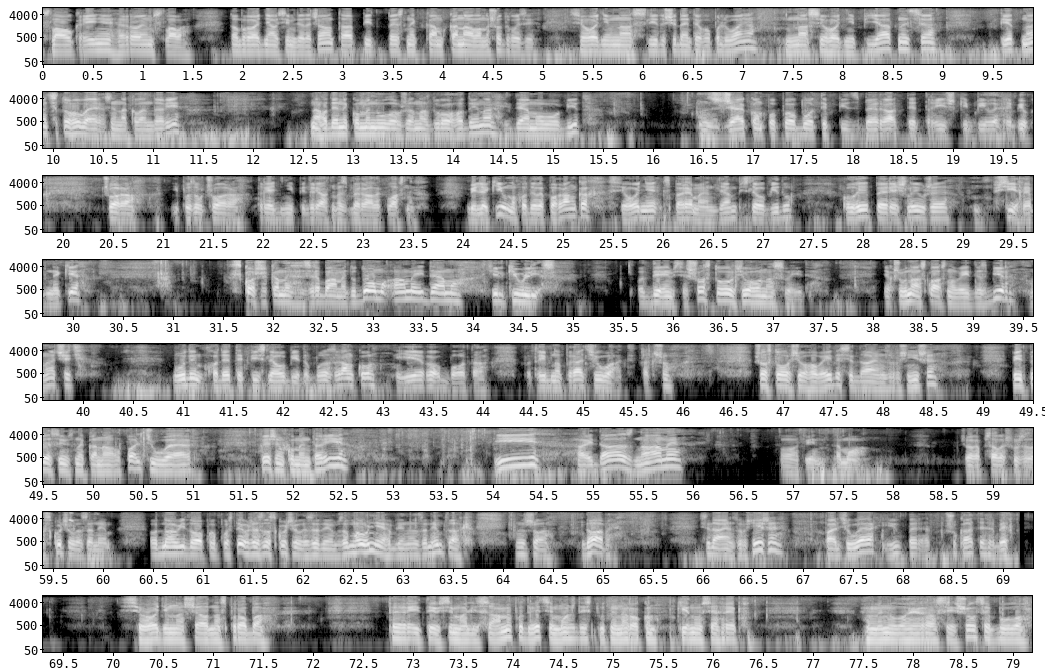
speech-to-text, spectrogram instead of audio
Слава Україні! Героям слава! Доброго дня всім глядачам та підписникам каналу. Ну що, друзі, сьогодні в нас слідуючий день того полювання. У нас сьогодні п'ятниця, 15 вересня на календарі. На годиннику минула вже у нас друга година. Йдемо в обід. З Джеком попробувати підзбирати трішки білих грибів. Вчора і позавчора три дні підряд ми збирали класних біляків, ну, ходили по ранках. Сьогодні експеримент. Йдемо після обіду, коли перейшли вже всі грибники з кошиками з грибами додому, а ми йдемо тільки в ліс. От дивимося, що з того всього у нас вийде. Якщо в нас класно вийде збір, значить будемо ходити після обіду, бо зранку є робота, потрібно працювати. Так що, що з того всього вийде, сідаємо зручніше, підписуємось на канал, пальці вверх, пишемо коментарі. І гайда з нами. От він там. Вчора писали, що вже заскучили за ним. Одного відео пропустив, вже заскучили за ним. За мною ні, блін, а за ним так. Ну що, добре. Сідаємо зручніше, пальці вверх і вперед. Шукати гриби. Сьогодні в нас ще одна спроба перейти всіма лісами. Подивитися, може десь тут ненароком кинувся гриб. Минулого разу йшов, це було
